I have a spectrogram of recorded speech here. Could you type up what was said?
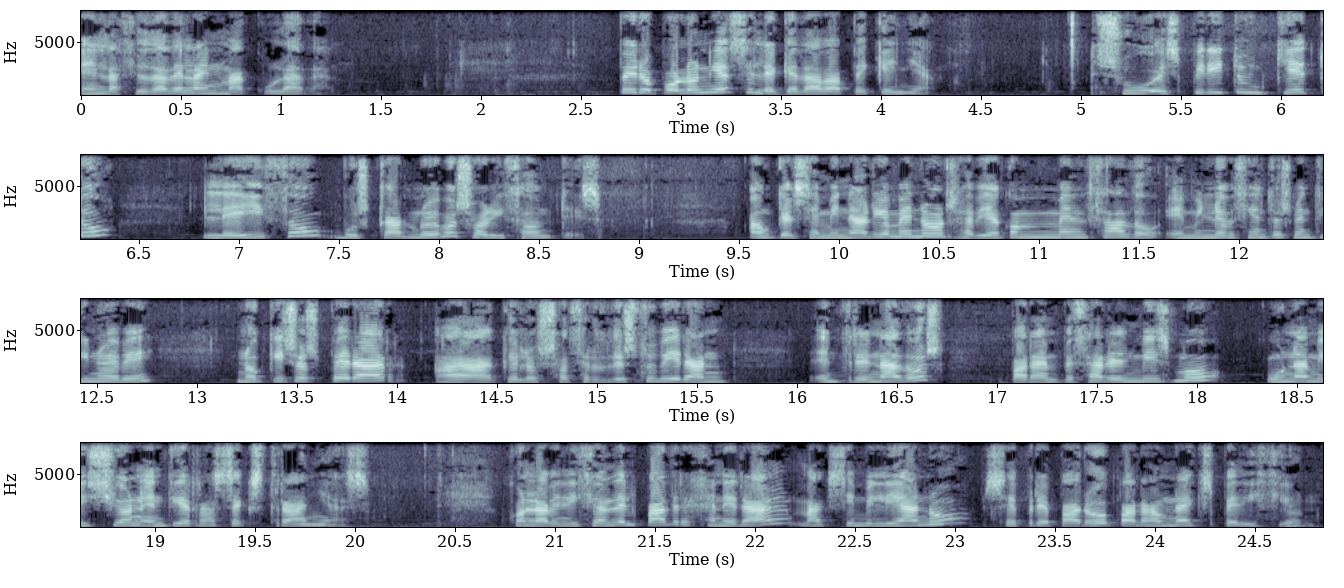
en la ciudad de la Inmaculada. Pero Polonia se le quedaba pequeña. Su espíritu inquieto le hizo buscar nuevos horizontes. Aunque el seminario menor se había comenzado en 1929, no quiso esperar a que los sacerdotes estuvieran entrenados para empezar él mismo una misión en tierras extrañas. Con la bendición del Padre General, Maximiliano se preparó para una expedición.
